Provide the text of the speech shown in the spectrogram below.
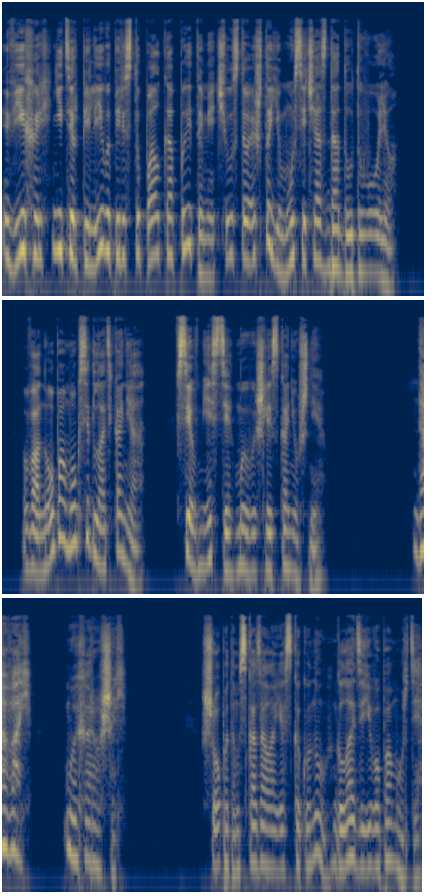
Вихрь нетерпеливо переступал копытами, чувствуя, что ему сейчас дадут волю. Вано помог седлать коня. Все вместе мы вышли из конюшни. «Давай, мой хороший», – шепотом сказала я скакуну, гладя его по морде.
